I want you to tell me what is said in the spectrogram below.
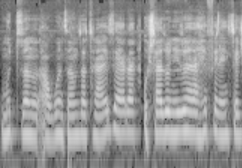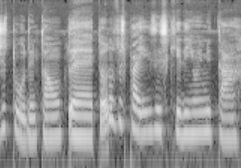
muitos anos, alguns anos atrás, era os Estados Unidos era a referência de tudo. Então, é, todos os países queriam imitar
